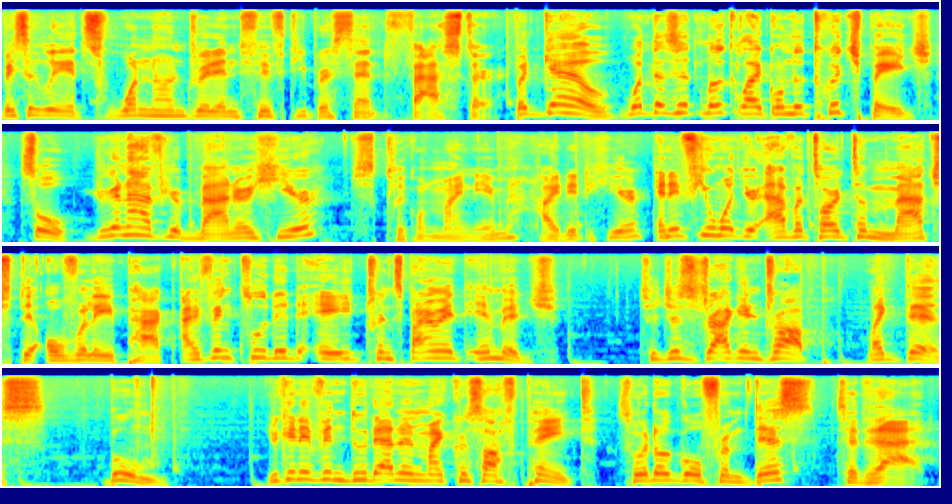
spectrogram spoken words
Basically, it's 150% faster. But Gael, what does it look like on the Twitch page? So you're gonna have your banner here. Just click on my name, hide it here. And if you want your avatar to match the overlay pack, I've included a transparent image to just drag and drop like this. Boom. You can even do that in Microsoft Paint. So it'll go from this to that.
